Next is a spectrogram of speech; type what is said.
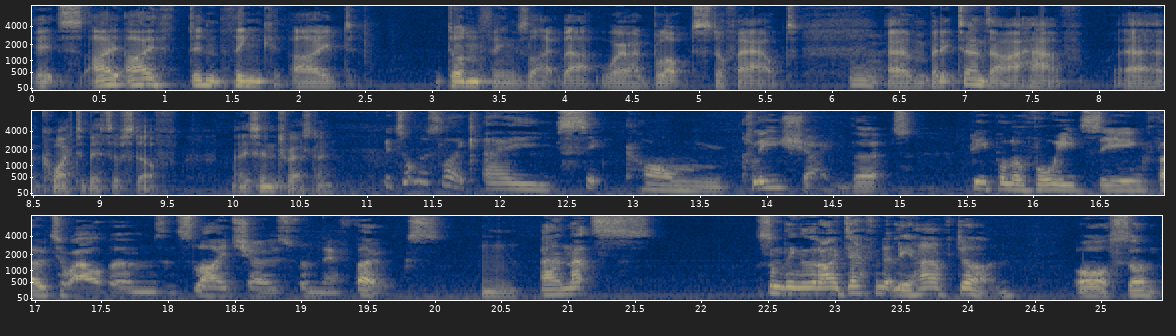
It's I I didn't think I'd done things like that where I'd blocked stuff out, um, but it turns out I have uh, quite a bit of stuff, and it's interesting. It's almost like a sitcom cliche that people avoid seeing photo albums and slideshows from their folks. And that's something that I definitely have done. Oh, son,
